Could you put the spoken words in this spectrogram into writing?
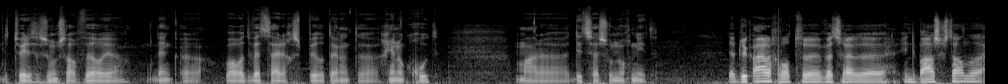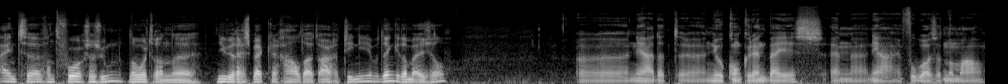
de tweede seizoen zelf wel ja. Ik denk wel wat wedstrijden gespeeld en het ging ook goed. Maar dit seizoen nog niet. Je hebt natuurlijk aardig wat wedstrijden in de basis gestaan eind van het vorige seizoen. Dan wordt er een nieuwe rechtsback gehaald uit Argentinië. Wat denk je dan bij jezelf? ja, dat er een nieuwe concurrent bij is. En ja, in voetbal is dat normaal.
